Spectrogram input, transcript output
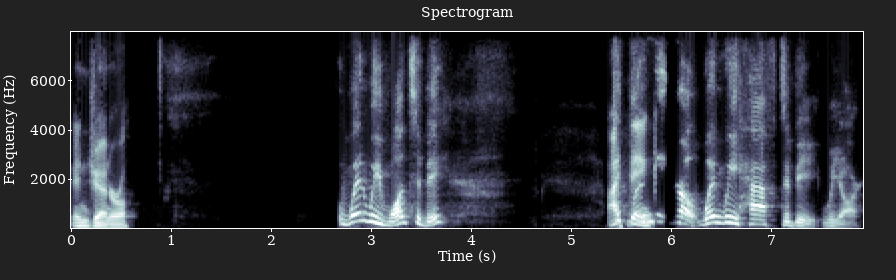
in general? when we want to be. I think when we, no, when we have to be, we are.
